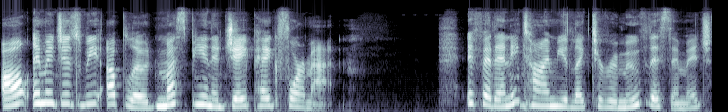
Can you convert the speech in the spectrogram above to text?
all images we upload must be in a JPEG format. If at any time you'd like to remove this image,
